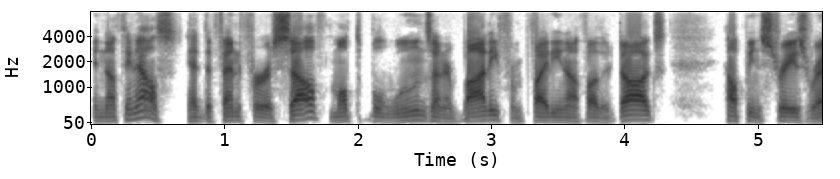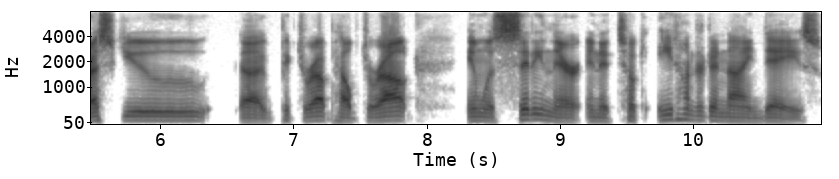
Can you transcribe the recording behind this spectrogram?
and nothing else. Had to fend for herself, multiple wounds on her body from fighting off other dogs, helping Strays Rescue, uh, picked her up, helped her out, and was sitting there. And it took 809 days.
